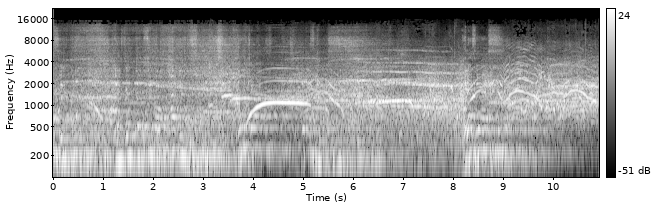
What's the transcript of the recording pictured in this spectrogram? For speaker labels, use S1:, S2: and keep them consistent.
S1: gracias.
